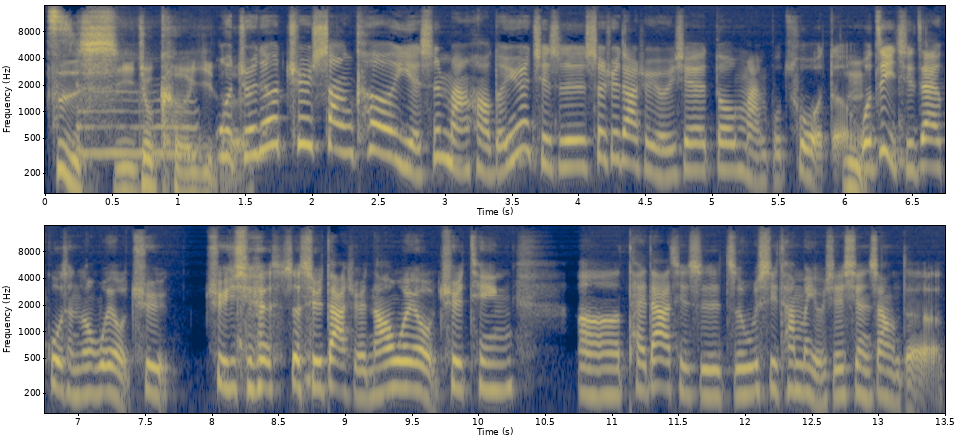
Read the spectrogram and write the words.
自习就可以了？我觉得去上课也是蛮好的，因为其实社区大学有一些都蛮不错的。嗯我自己其实，在过程中我有去去一些社区大学，然后我有去听呃台大其实植物系他们有一些线上的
